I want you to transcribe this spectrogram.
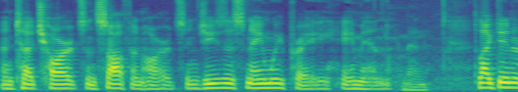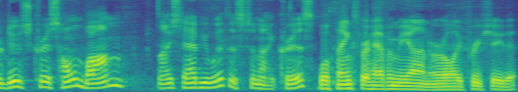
and touch hearts and soften hearts. In Jesus' name we pray. Amen. Amen. I'd like to introduce Chris Hohnbaum. Nice to have you with us tonight, Chris. Well, thanks for having me on, Earl. I appreciate it.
